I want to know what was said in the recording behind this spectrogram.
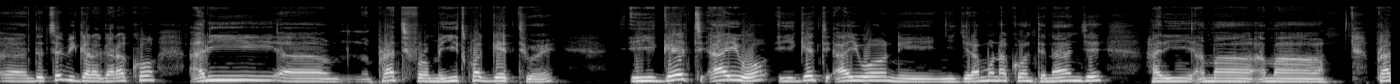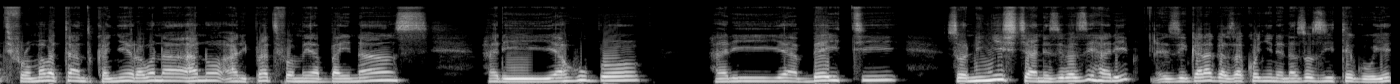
eh, ndetse bigaragara ko ari puratifomu yitwa getiwe iyi geti ayiwo iyi geti ayiwo ni nyigiramo na konti nanjye. Hari ama ama puratifomu aba atandukanye. Urabona hano hari puratifomu ya bayinansi hari iya hubo hari iya beyiti so ni nyinshi cyane ziba zihari zigaragaza ko nyine na zo ziteguye.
